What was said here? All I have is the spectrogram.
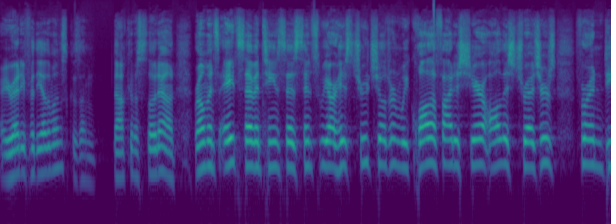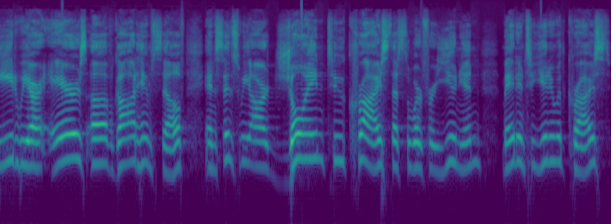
Are you ready for the other ones? Because I'm not going to slow down. Romans 8 17 says, Since we are his true children, we qualify to share all his treasures, for indeed we are heirs of God himself. And since we are joined to Christ, that's the word for union, made into union with Christ,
